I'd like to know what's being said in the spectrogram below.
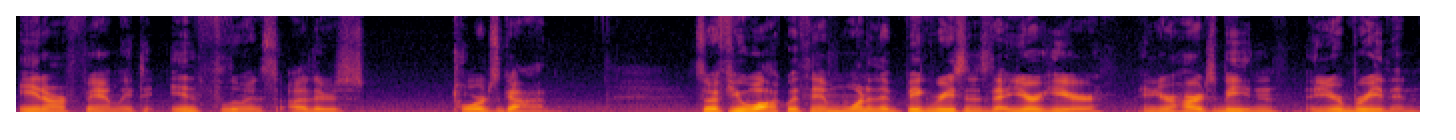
in our family to influence others towards God. So if you walk with Him, one of the big reasons that you're here and your heart's beating and you're breathing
